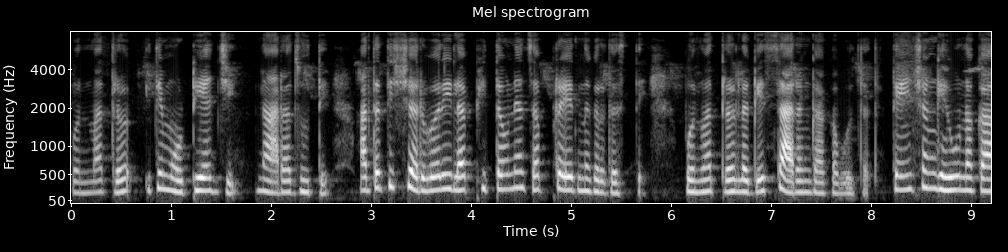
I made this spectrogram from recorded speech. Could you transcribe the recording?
पण मात्र इथे मोठी आजी नाराज होते. आता ती शर्वरीला फितवण्याचा प्रयत्न करत असते. पण मात्र लगेच सारंग काका बोलतात टेन्शन घेऊ नका.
